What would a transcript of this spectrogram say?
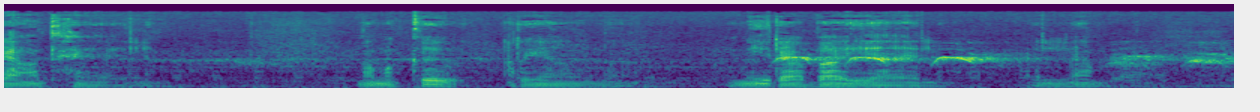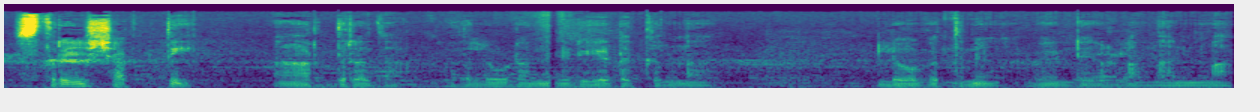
രാധയായാലും നമുക്ക് അറിയാവുന്ന മീരാബായി ആയാലും എല്ലാം സ്ത്രീ ശക്തി ആർദ്രത അതിലൂടെ നേടിയെടുക്കുന്ന ലോകത്തിന് വേണ്ടിയുള്ള നന്മ.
